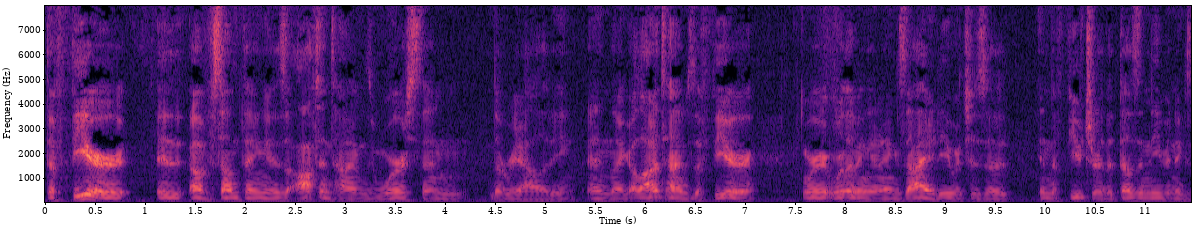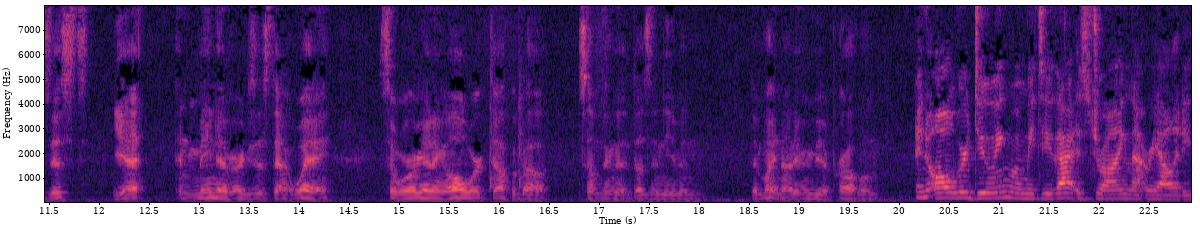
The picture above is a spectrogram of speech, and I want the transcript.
the fear is, of something is oftentimes worse than the reality. And like a lot of times the fear we're we're living in anxiety which is a in the future that doesn't even exist yet and may never exist that way so we're getting all worked up about something that doesn't even that might not even be a problem And all we're doing when we do that is drawing that reality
